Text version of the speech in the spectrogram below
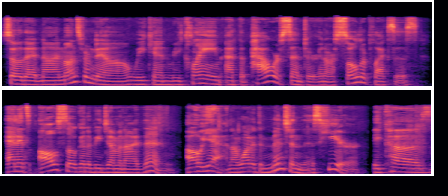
so that nine months from now, we can reclaim at the power center in our solar plexus. And it's also going to be Gemini then. Oh, yeah. And I wanted to mention this here because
